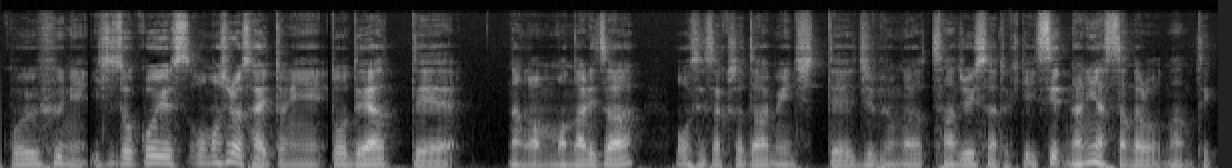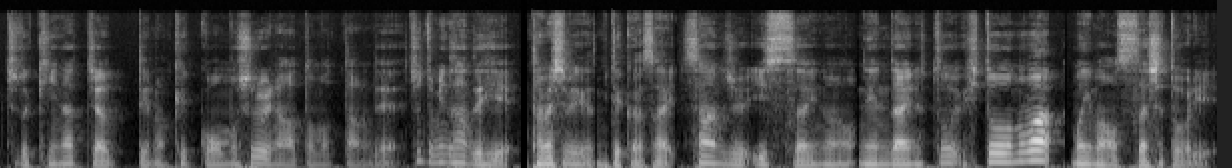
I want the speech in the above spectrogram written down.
こういう風に一度こういう面白いサイトにと出会って、なんかモナリザを制作したダヴィンチって自分が31歳の時って何やってたんだろう？なんてちょっと気になっちゃうっていうのは結構面白いなと思ったので、ちょっと皆さんぜひ試してみてください。31歳の年代の人のは、もう今お伝えした通り、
